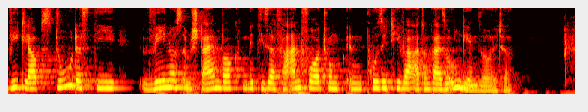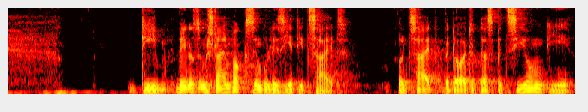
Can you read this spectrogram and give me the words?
wie glaubst du, dass die Venus im Steinbock mit dieser Verantwortung in positiver Art und Weise umgehen sollte? Die Venus im Steinbock symbolisiert die Zeit. Und Zeit bedeutet, dass Beziehung, die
